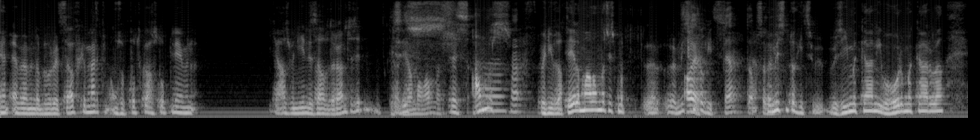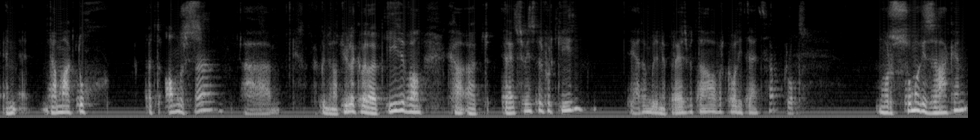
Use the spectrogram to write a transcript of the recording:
En, en we hebben dat bijvoorbeeld zelf gemerkt, onze podcast opnemen, ja, als we niet in dezelfde ruimte zitten, Is dat helemaal anders. Dat is anders. Ja. Ik weet niet of dat helemaal anders is, maar we, we missen Oh ja, toch iets. ja, absoluut. we missen toch iets. We, we zien elkaar niet, we horen elkaar wel. En eh, dat maakt toch het anders. Ja. Uh, we kunnen natuurlijk wel uit kiezen van, ik ga uit tijdswinst ervoor kiezen. Ja, dan moet je een prijs betalen voor kwaliteit. ja, klopt. Maar sommige zaken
